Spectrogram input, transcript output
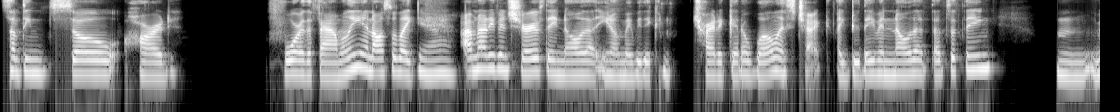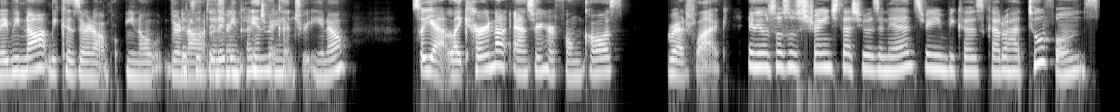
something so hard for the family. And also, like, Yeah. I'm not even sure if they know that, you know, maybe they can try to get a wellness check. Like, do they even know that that's a thing? Mm, maybe not because they're not, you know, they're It's not living different in the country. country, you know? So, yeah, like her not answering her phone calls, red flag. And it was also strange that she wasn't answering because Caro had two phones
